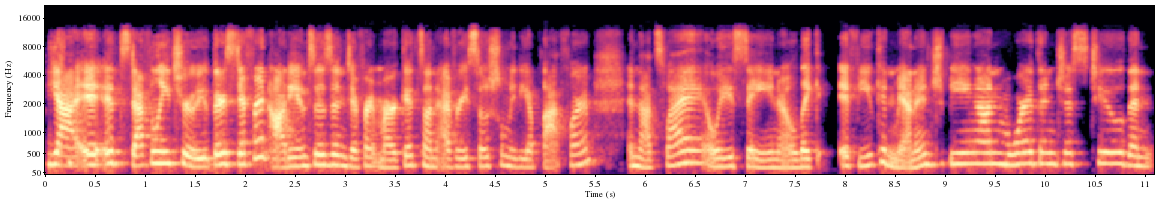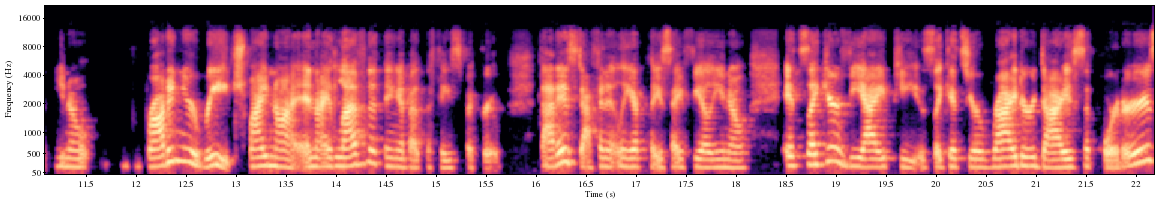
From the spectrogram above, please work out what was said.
Yeah, it, it's definitely true. There's different audiences and different markets on every social media platform. And that's why I always say, you know, like if you can manage being on more than just two, then, you know, broaden your reach. Why not? And I love the thing about the Facebook group. That is definitely a place I feel, you know, it's like your VIPs, like it's your ride or die supporters.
